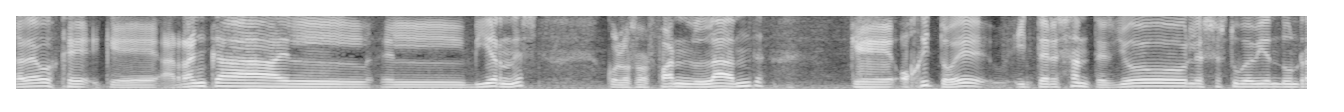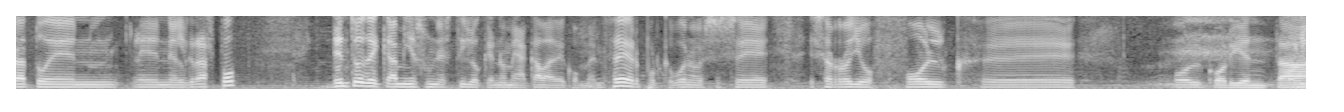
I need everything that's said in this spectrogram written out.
Algo que, que arranca el, el viernes con los Orphan Land. Que, ojito, eh, interesantes. Yo les estuve viendo un rato en, en el Grass Pop. Dentro de que a mí es un estilo que no me acaba de convencer, porque bueno, es ese, ese rollo folk, eh, Folk oriental,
